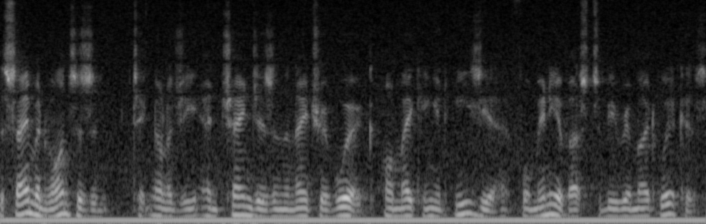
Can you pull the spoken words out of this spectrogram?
The same advances in technology and changes in the nature of work are making it easier for many of us to be remote workers.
